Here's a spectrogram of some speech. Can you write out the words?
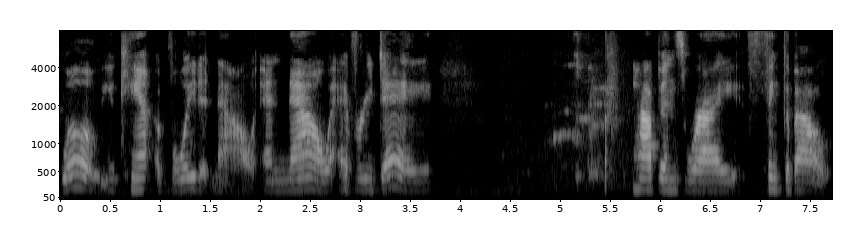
whoa you can't avoid it now and now every day happens where i think about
